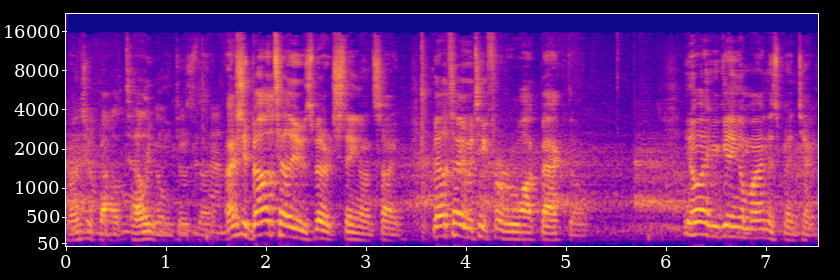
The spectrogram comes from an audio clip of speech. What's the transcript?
Reminds me of Balotelli when he does that. Actually, Balotelli was better at staying on side. Balotelli would take forever to walk back, though. You know what? You're getting a minus, this Benteke.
